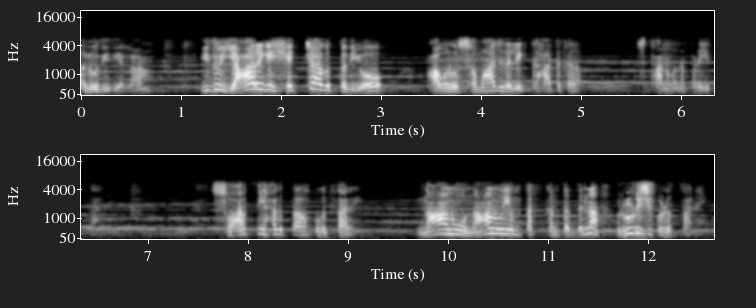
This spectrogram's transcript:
ಅನ್ನುವುದಿದೆಯಲ್ಲ, ಇದು ಯಾರಿಗೆ ಹೆಚ್ಚಾಗುತ್ತದೆಯೋ ಅವನು ಸಮಾಜದಲ್ಲಿ ಘಾತಕ ಸ್ಥಾನವನ್ನು ಪಡೆಯುತ್ತಾನೆ. ಸ್ವಾರ್ಥಿ ಆಗುತ್ತಾ ಹೋಗುತ್ತಾನೆ ನಾನು ನಾನು ಎಂಬತಕ್ಕಂಥದ್ದನ್ನ ರೂಢಿಸಿಕೊಳ್ಳುತ್ತಾನೆ.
